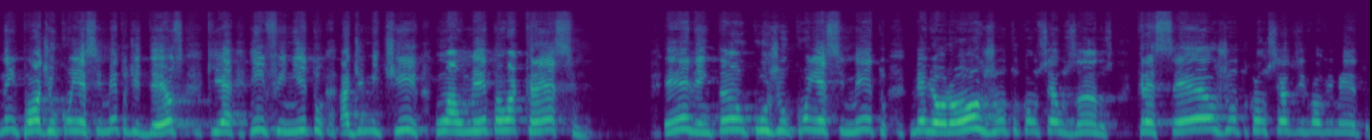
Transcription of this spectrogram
nem pode o conhecimento de Deus, que é infinito, admitir um aumento ou acréscimo. Ele, então, cujo conhecimento melhorou junto com os seus anos, cresceu junto com o seu desenvolvimento,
